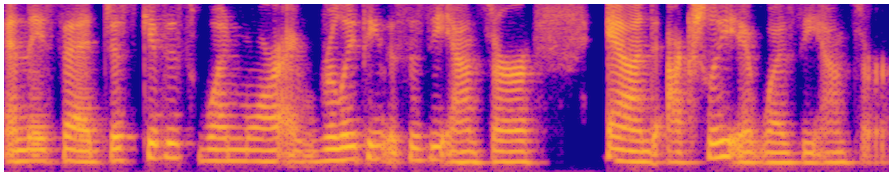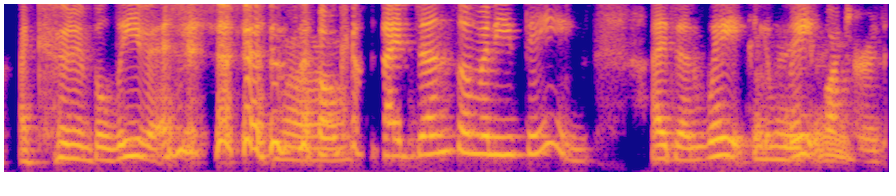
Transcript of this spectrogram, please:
And they said, just give this one more. I really think this is the answer. And actually, it was the answer. I couldn't believe it. Wow. so, because I'd done so many things. I'd done weight Weight Watchers,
